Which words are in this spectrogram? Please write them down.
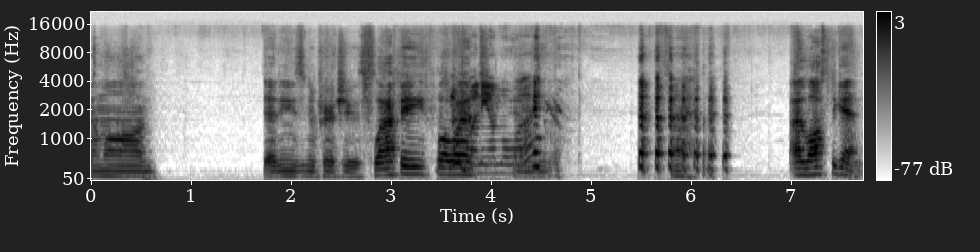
Come on. Daddy needs a new pair of shoes. Flappy, There's no money on the line. and- I lost again.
